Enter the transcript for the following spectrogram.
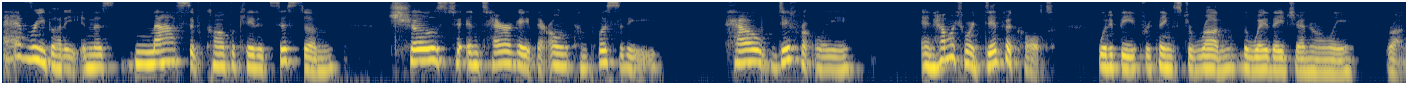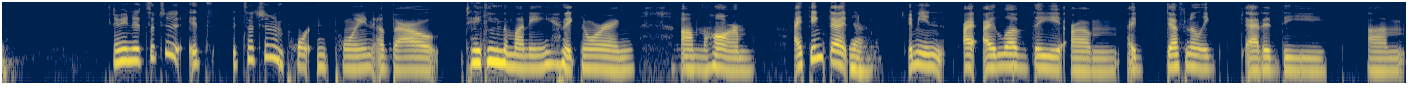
everybody in this massive, complicated system chose to interrogate their own complicity, how differently and how much more difficult would it be for things to run the way they generally run? I mean, it's such a it's it's such an important point about taking the money and ignoring um, the harm. I think that, yeah. I mean, I, I love the, um, I definitely added the, um,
